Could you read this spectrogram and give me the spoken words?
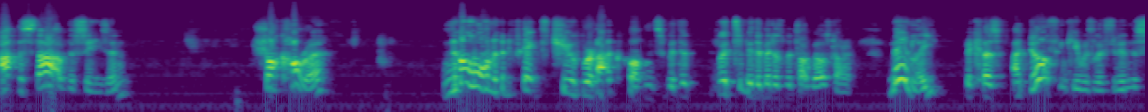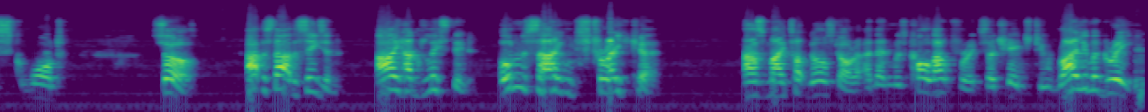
At the start of the season, shock horror, no one had picked Chuba Akpom to be the to be the Middlesbrough top goal scorer. Mainly because I don't think he was listed in the squad. So, at the start of the season, I had listed unsigned striker as my top goal scorer and then was called out for it, so changed to Riley McGree.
